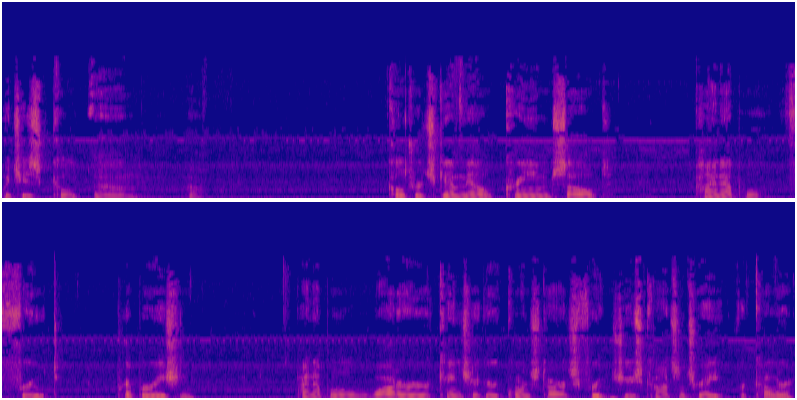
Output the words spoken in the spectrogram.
which is um, well, cultured skim milk, cream, salt, pineapple fruit preparation, pineapple water, cane sugar, cornstarch, fruit juice concentrate for color,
